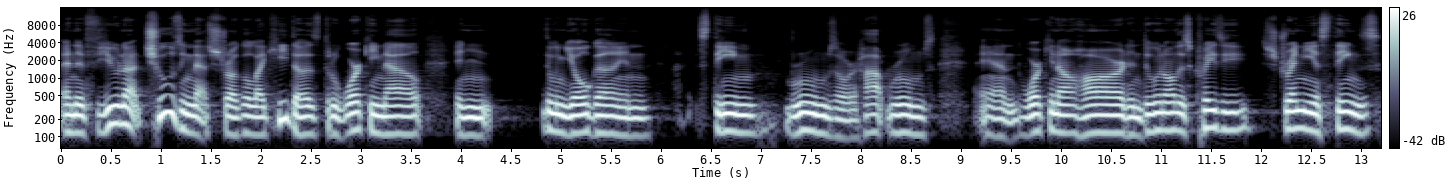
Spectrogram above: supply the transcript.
And if you're not choosing that struggle like he does through working out and doing yoga in steam rooms or hot rooms and working out hard and doing all these crazy strenuous things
